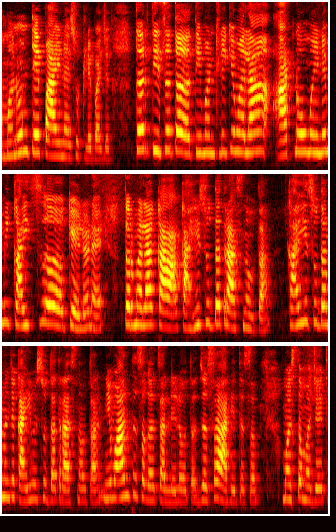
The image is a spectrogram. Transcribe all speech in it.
म्हणून ते पाय नाही सुटले पाहिजेत. तर तिचं तर ती म्हटली की मला आठ नऊ महिने मी काहीच केलं नाही. तर मला का काहीसुद्धा त्रास नव्हता. काहीसुद्धा म्हणजे काहीसुद्धा त्रास नव्हता. निवांत सगळं चाललेलं होतं. जसं आहे तसं. मस्त मजेत.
